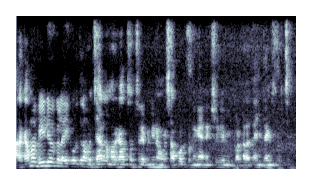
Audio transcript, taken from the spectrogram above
மறக்காம வீடியோக்கு லைக் கொடுத்து நம்ம சேனல் மறக்காம சப்ஸ்கிரைப் பண்ணி நம்ம சப்போர்ட் பண்ணுங்க. நெக்ஸ்ட் வீடியோ மீட் பண்றேன். தேங்க்யூ தேங்க்ஸ் ஃபார் வாட்சிங்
